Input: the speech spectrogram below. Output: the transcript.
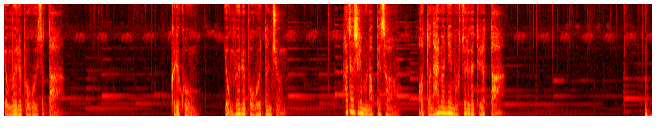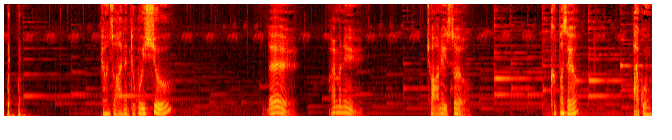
용면을 보고 있었다. 그리고 용면을 보고 있던 중 화장실 문 앞에서 어떤 할머니의 목소리가 들렸다. 변소 안에 누구 있슈? 네, 할머니. 저 안에 있어요. 급하세요? 라고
